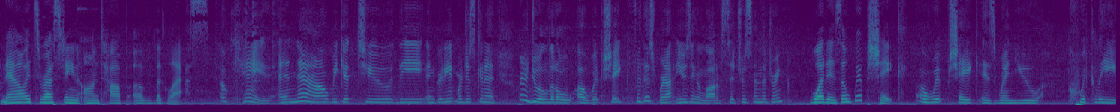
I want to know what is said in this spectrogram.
Now it's resting on top of the glass. Okay, and now we get to the ingredient. We're just gonna we're gonna do a little uh, whip shake for this. We're not using a lot of citrus in the drink. What is a whip shake? A whip shake is when you quickly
